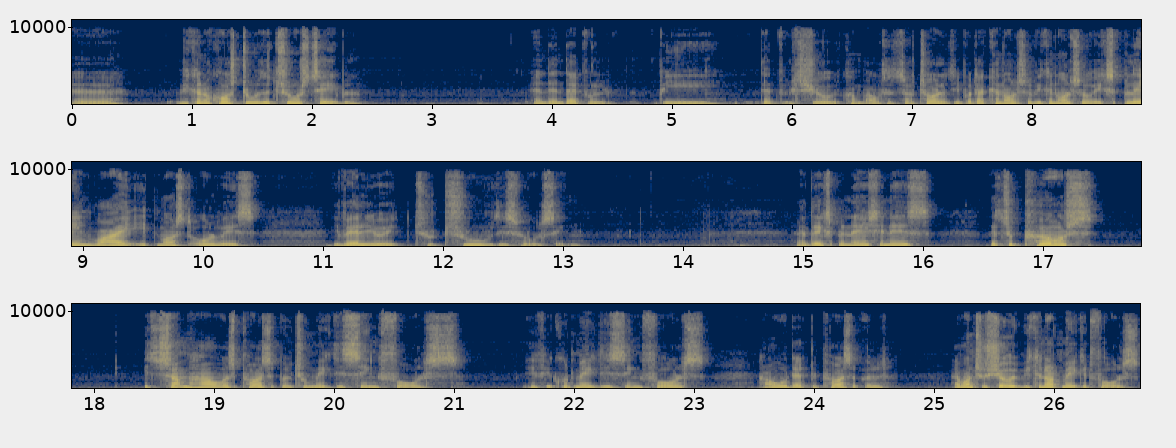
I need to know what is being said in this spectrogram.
Uh, we can of course do the truth table and then that will be that will show come out as tautology but I can also we can also explain why it must always evaluate to true this whole thing and the explanation is that suppose it somehow was possible to make this thing false. If you could make this thing false, how would that be possible? I want to show it we cannot make it false.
